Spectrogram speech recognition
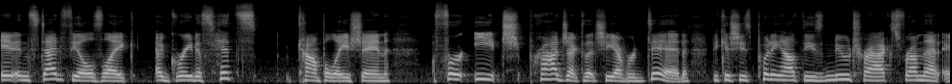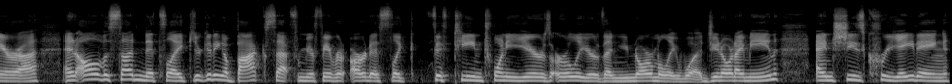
It instead feels like a greatest hits compilation for each project that she ever did because she's putting out these new tracks from that era and all of a sudden it's like you're getting a box set from your favorite artist like 15 20 years earlier than you normally would. Do you know what i mean? And she's creating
